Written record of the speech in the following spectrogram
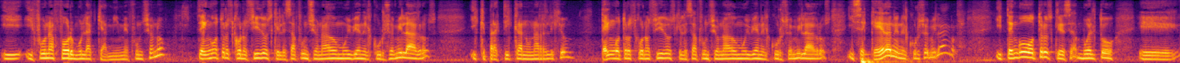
Y, fue una fórmula que a mí me funcionó. Tengo otros conocidos que les ha funcionado muy bien el curso de milagros y que practican una religión. Tengo otros conocidos que les ha funcionado muy bien el curso de milagros y se quedan en el curso de milagros. Y tengo otros que se han vuelto eh,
